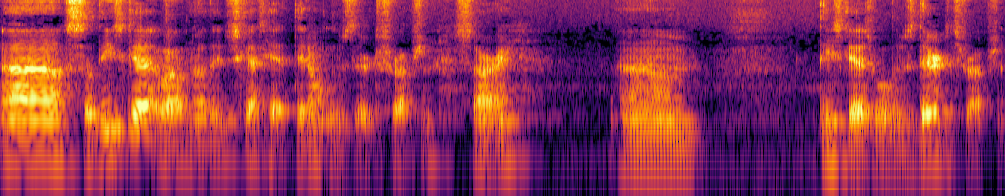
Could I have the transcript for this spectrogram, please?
uh, so these guys, well, no, they just got hit. They don't lose their disruption. Sorry. Um, these guys will lose their disruption.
